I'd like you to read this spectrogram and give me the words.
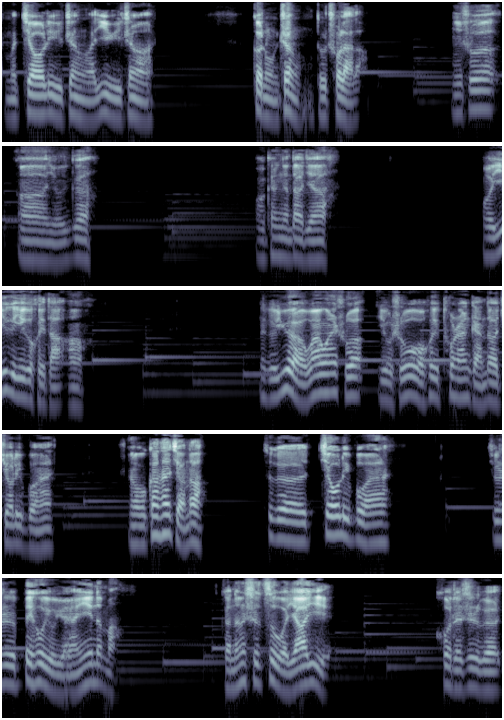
什么焦虑症啊、抑郁症啊，各种症都出来了。你说啊，有一个，我看看大家，我一个一个回答啊。那个月儿弯弯说，有时候我会突然感到焦虑不安。啊，我刚才讲到，这个焦虑不安，就是背后有原因的嘛，可能是自我压抑，或者这个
